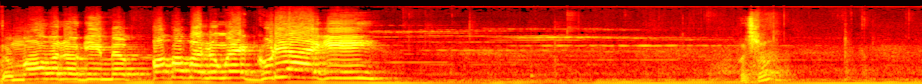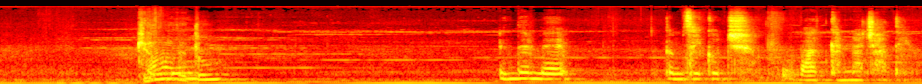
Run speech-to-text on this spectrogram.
तुम माँ बनोगी, मैं पापा बनूँगा, एक गुड़िया आएगी। उजला क्या बात है तुम? इंदर, मैं तुमसे कुछ बात करना चाहती हूँ।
